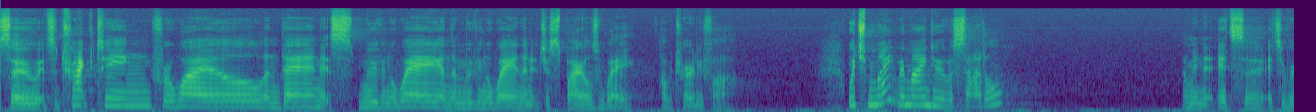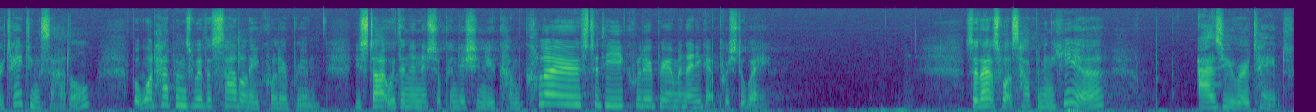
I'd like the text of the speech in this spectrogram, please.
So it's attracting for a while, and then it's moving away, and then moving away, and then it just spirals away arbitrarily far. Which might remind you of a saddle. I mean, it's a, it's a rotating saddle, but what happens with a saddle equilibrium? You start with an initial condition, you come close to the equilibrium, and then you get pushed away. So that's what's happening here as you rotate.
